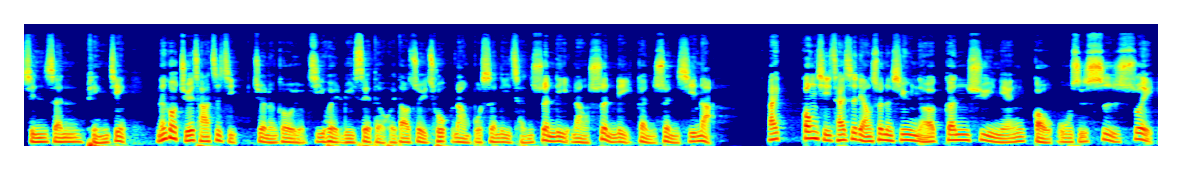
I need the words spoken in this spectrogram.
心生平静。能够觉察自己，就能够有机会 reset 回到最初，让不顺利成顺利，让顺利更顺心呐！来，恭喜财是两顺的幸运儿，庚戌年狗五十四岁，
